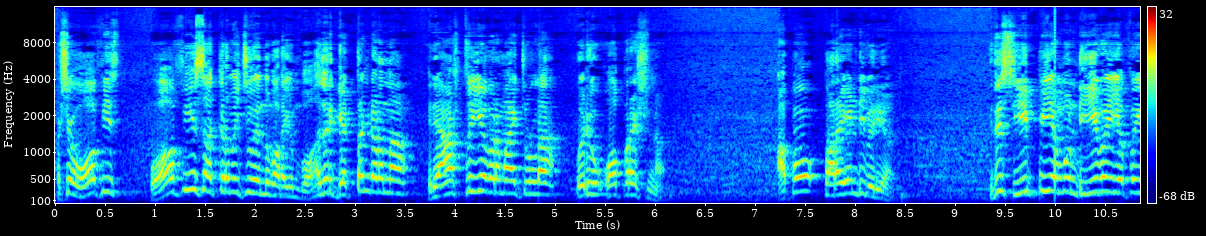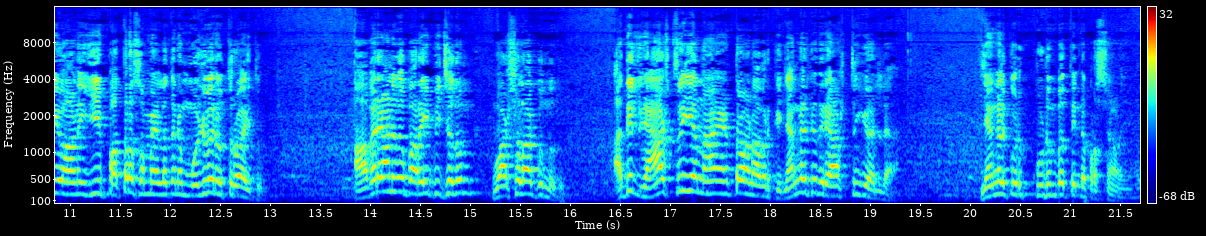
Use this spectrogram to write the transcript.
പക്ഷെ ഓഫീസ് ഓഫീസ് ആക്രമിച്ചു എന്ന് പറയുമ്പോൾ അതൊരു ഘട്ടം കടന്ന രാഷ്ട്രീയപരമായിട്ടുള്ള ഒരു ഓപ്പറേഷനാണ്. അപ്പോ പറയേണ്ടി വരികയാണ് ഇത് സി പി എമ്മും ഡിവൈഎഫ്ഐയും ആണ് ഈ പത്രസമ്മേളനത്തിന് മുഴുവൻ ഉത്തരവാദിത്വം. അവരാണിത് പറയിപ്പിച്ചതും വഷളാക്കുന്നതും. അതിൽ രാഷ്ട്രീയ നേട്ടമാണ് അവർക്ക്. ഞങ്ങൾക്കിത് രാഷ്ട്രീയമല്ല. ഞങ്ങൾക്കൊരു കുടുംബത്തിന്റെ പ്രശ്നമാണ് ഞങ്ങൾ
